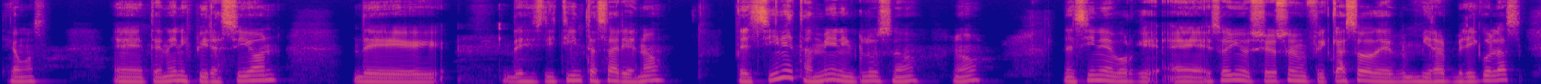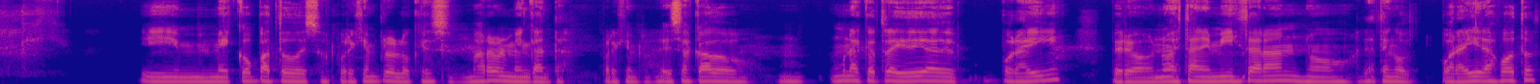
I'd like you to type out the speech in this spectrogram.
Digamos, tener inspiración de, distintas áreas, ¿no? Del cine también incluso, ¿no? Del cine porque eh, soy, yo soy un fricazo de mirar películas y me copa todo eso. Por ejemplo, lo que es Marvel me encanta. Por ejemplo, he sacado una que otra idea por ahí, pero no están en mi Instagram, no las tengo por ahí las fotos.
